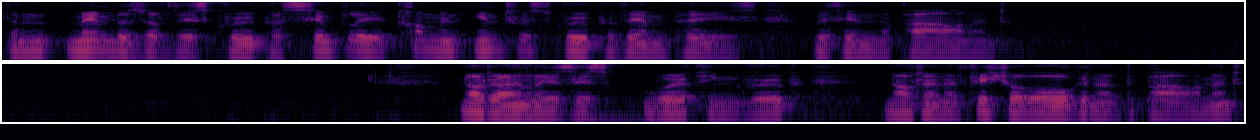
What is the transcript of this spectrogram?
the members of this group are simply a common interest group of MPs within the Parliament. Not only is this working group not an official organ of the Parliament,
